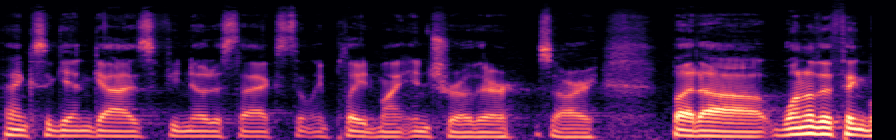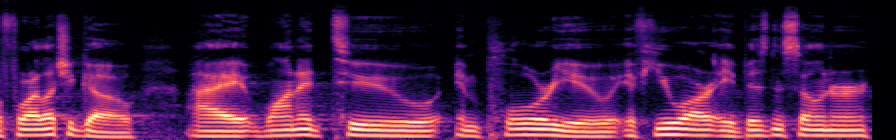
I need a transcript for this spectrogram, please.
Thanks again, guys. If you noticed, I accidentally played my intro there. Sorry. But uh, one other thing before I let you go, I wanted to implore you if you are a business owner,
